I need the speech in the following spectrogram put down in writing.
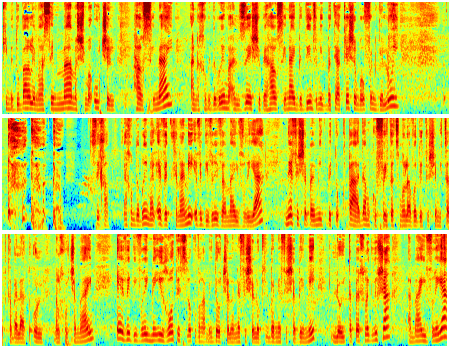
כי מדובר למעשה מה המשמעות של הר סיני. אנחנו מדברים על זה שבהר סיני בדין זה מתבטא הקשר באופן גלוי. סליחה, אנחנו מדברים על עבד כנעני, עבד עברי ואמה עברייה. נפש הבהמית בתוקפה, האדם כופה את עצמו לעבוד את השם מצד קבלת עול מלכות שמיים. עבד עברי מאירות אצלו כבר המידות של הנפש אלוקית בנפש הבהמית, לא יתהפך לקדושה. אמה עברייה,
